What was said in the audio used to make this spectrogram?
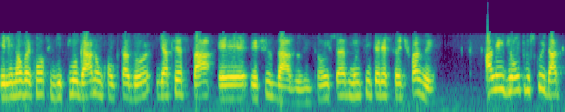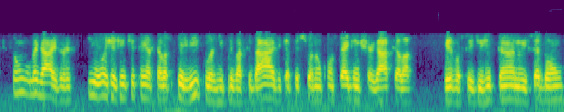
ele não vai conseguir plugar num computador e acessar eh, esses dados. Então, isso é muito interessante fazer. Além de outros cuidados que são legais. Né? E hoje a gente tem aquelas películas de privacidade que a pessoa não consegue enxergar se ela vê você digitando, isso é bom.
